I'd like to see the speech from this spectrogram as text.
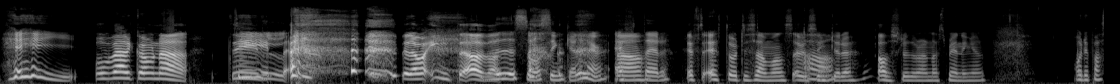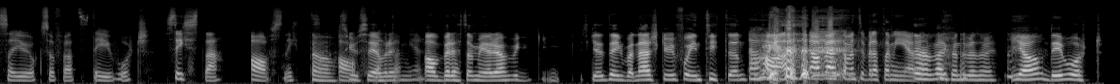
Hej! Och välkomna Till! det där var inte övat. Vi är så synkade nu Ja. efter. Efter ett år tillsammans är vi Ja. synkade, avslutar varandras meningar. Och det passar ju också för att det är ju vårt sista avsnitt Ja, ska av vi säga Berätta mer. Ja, berätta mer. Ja. Vi ska jag tänka på, när ska vi få in titeln? Jaha, ja, välkommen till Berätta mer. Ja, välkommen till Berätta mer. Ja, det är vårt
